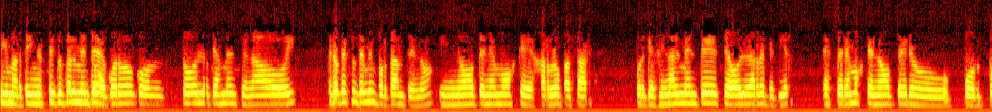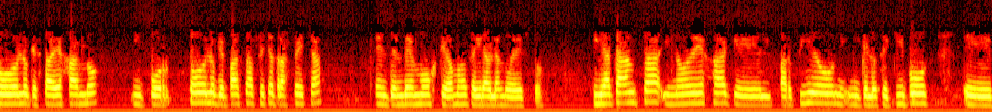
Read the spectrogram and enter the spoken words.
Sí, Martín, estoy totalmente de acuerdo con todo lo que has mencionado hoy. Creo que es un tema importante, ¿no? Y no tenemos que dejarlo pasar, porque finalmente se va a volver a repetir. Esperemos que no, pero por todo lo que está dejando y por todo lo que pasa fecha tras fecha, entendemos que vamos a seguir hablando de esto. Y ya cansa y no deja que el partido ni, que los equipos eh,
